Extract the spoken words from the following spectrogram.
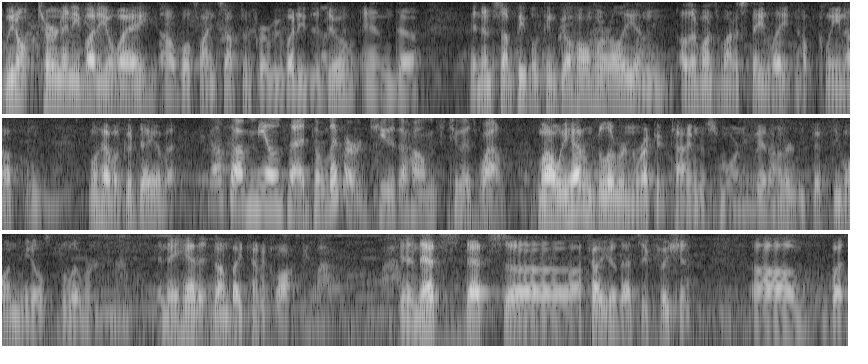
we don't turn anybody away. Uh, we'll find something for everybody to do, and uh, and then some people can go home early, and other ones want to stay late and help clean up, and we'll have a good day of it. You also have meals uh, delivered to the homes too, as well. Well, we had them delivered in record time this morning. We had 151 meals delivered, and they had it done by 10 o'clock. And that's that's uh, I'll tell you that's efficient. Uh, but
